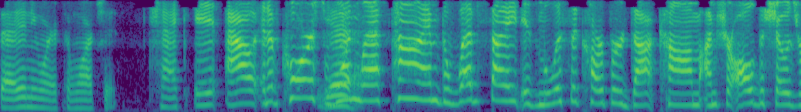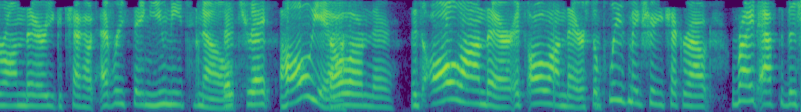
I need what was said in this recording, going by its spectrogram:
that anywhere can watch it. Check it out. And of course, one last time, the website is melissacarper.com. I'm sure all the shows are on there. You can check out everything you need to know. That's right. oh It's yeah. all on there. It's all on there. It's all on there. So please make sure you check her out right after this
